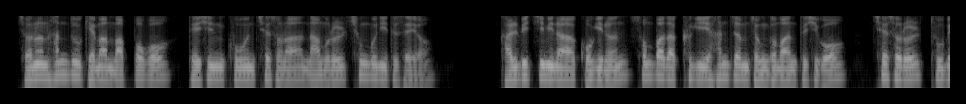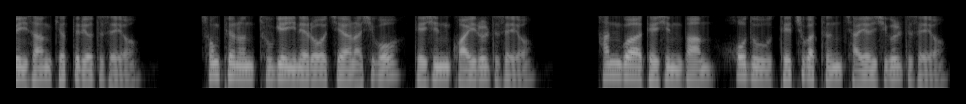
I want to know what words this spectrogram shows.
저는 한두 개만 맛보고 대신 구운 채소나 나물을 충분히 드세요. 갈비찜이나 고기는 손바닥 크기 한 점 정도만 드시고 채소를 두 배 이상 곁들여 드세요. 송편은 두 개 이내로 제한하시고 대신 과일을 드세요. 한과 대신 밤, 호두, 대추 같은 자연식을 드세요.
